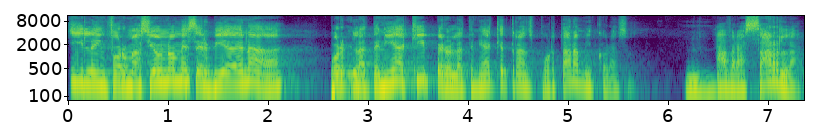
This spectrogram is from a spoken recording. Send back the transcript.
y la información no me servía de nada, porque la tenía aquí, pero la tenía que transportar a mi corazón, abrazarla.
